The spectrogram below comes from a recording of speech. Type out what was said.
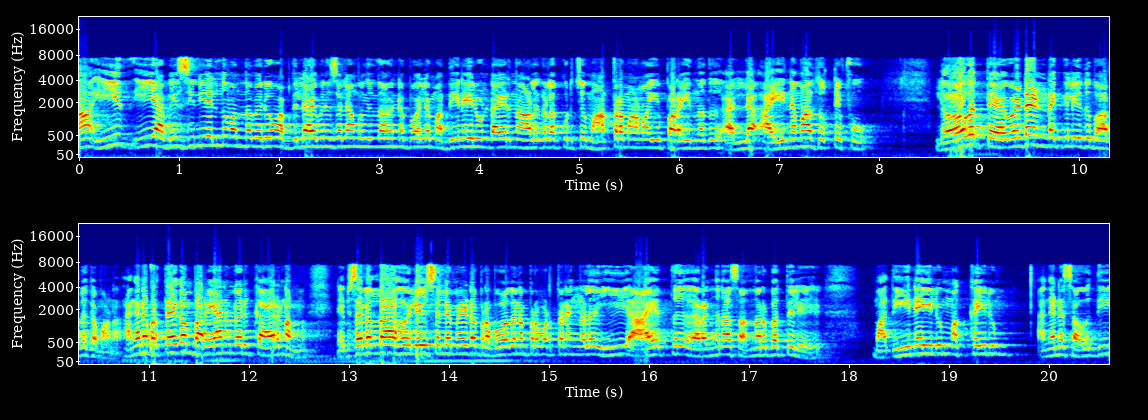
ആ ഈ ഈ അബിസിനിയയിൽ നിന്ന് വന്നവരും അബ്ദുല്ലാഹിബിൻ സലാം ഉദ്ദീനെ പോലെ മദീനയിൽ ഉണ്ടായിരുന്ന ആളുകളെ കുറിച്ച് മാത്രമാണോ ഈ പറയുന്നത്? അല്ല ഐനമ സുഖിഫു ലോകത്ത് എവിടെ ഉണ്ടെങ്കിലും ഇത് ബാധകമാണ്. അങ്ങനെ പ്രത്യേകം പറയാനുള്ള ഒരു കാരണം നബി സല്ലല്ലാഹു അലൈഹി വസല്ലമയുടെ പ്രബോധന പ്രവർത്തനങ്ങൾ ഈ ആയത്ത് ഇറങ്ങുന്ന സന്ദർഭത്തിൽ മദീനയിലും മക്കയിലും അങ്ങനെ സൗദി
